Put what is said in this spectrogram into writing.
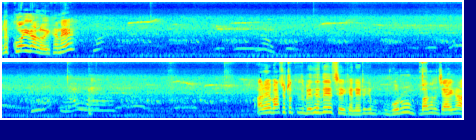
আরে কই গেল এখানে? আরে বাছুরটা তো বেঁধে দিয়েছে এখানে, এটা কি গরু বাঁধার জায়গা?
